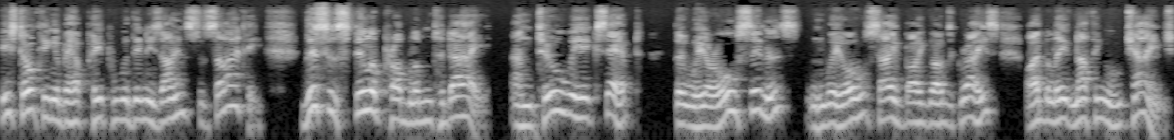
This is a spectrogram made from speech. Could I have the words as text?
He's talking about people within his own society. This is still a problem today until we accept that we are all sinners and we're all saved by God's grace. I believe nothing will change.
